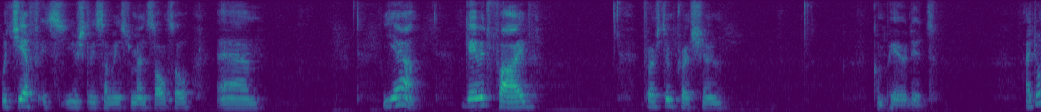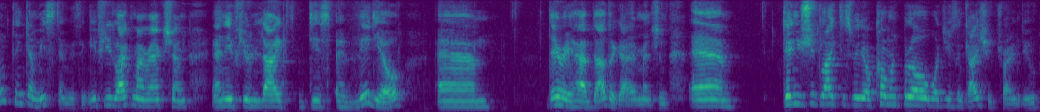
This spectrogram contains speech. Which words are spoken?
with Jeff, it's usually some instruments also. Um, yeah, gave it five first impression, compared it. I don't think I missed anything. If you liked my reaction and if you liked this uh, video, um, there you have the other guy I mentioned. Um, then you should like this video. Comment below what you think I should try and do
